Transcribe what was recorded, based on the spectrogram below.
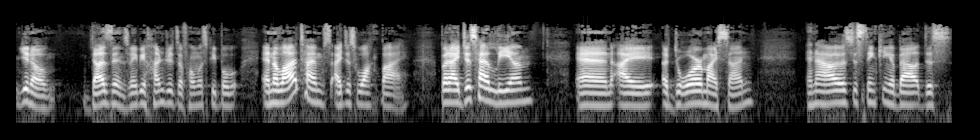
you know, dozens, maybe hundreds of homeless people, and a lot of times I just walk by. But I just had Liam, and I adore my son, and I was just thinking about this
